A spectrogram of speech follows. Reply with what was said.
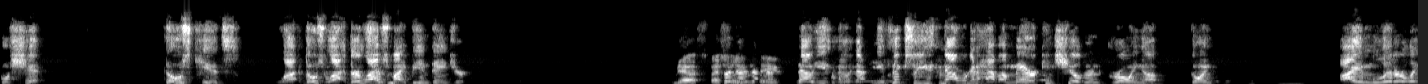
Well, shit. Those kids, those their lives might be in danger. Yeah, especially so now, now, now, you now you think so. You, now we're going to have American children growing up going. I am literally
